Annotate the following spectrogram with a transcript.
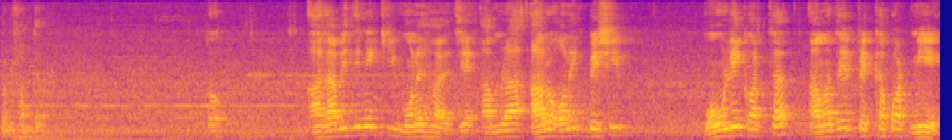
কোনো সন্দেহ তো আগামী দিনে কি মনে হয় যে আমরা আরও অনেক বেশি মৌলিক অর্থাৎ আমাদের প্রেক্ষাপট নিয়ে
